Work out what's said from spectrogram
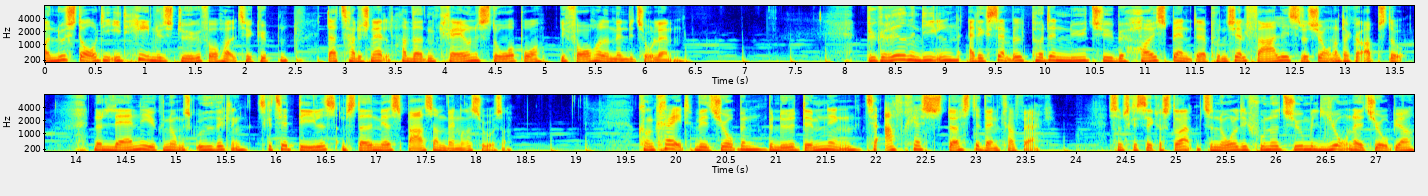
og nu står de i et helt nyt styrkeforhold til Ægypten, der traditionelt har været den krævende storebror i forholdet mellem de to lande. Byggeriet ved Nilen er et eksempel på den nye type højspændte og potentielt farlige situationer, der kan opstå, når lande i økonomisk udvikling skal til at deles om stadig mere sparsomme vandressourcer. Konkret vil Etiopien benytte dæmningen til Afrikas største vandkraftværk, som skal sikre strøm til nogle af de 120 millioner etiopiere,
